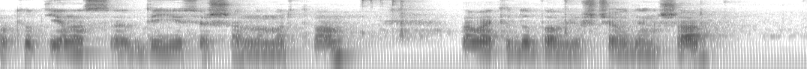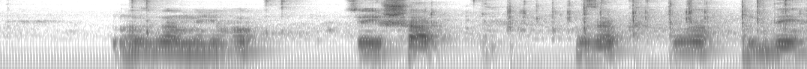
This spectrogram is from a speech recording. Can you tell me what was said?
отут є у нас DU США номер 2. Давайте добавлю ще один шар. Назвемо його цей шар заклади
